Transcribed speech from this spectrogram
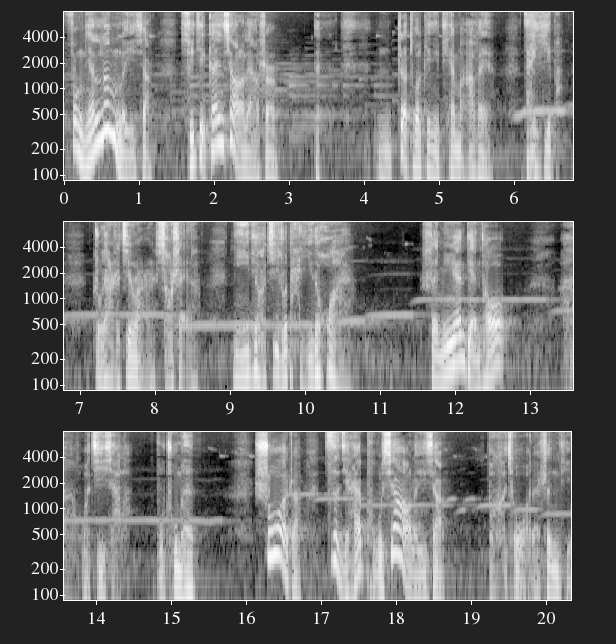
凤年愣了一下，随即干笑了两声，嗯，这多给你添麻烦呀，在意吧？主要是今晚小沈啊，你一定要记住大姨的话呀。沈明远点头，我记下了，不出门。说着，自己还苦笑了一下。不过就我这身体，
